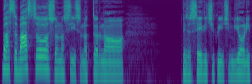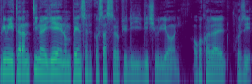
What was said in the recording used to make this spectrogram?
Basso basso sono sì, sono attorno penso 16-15 milioni. I primi di Tarantino e Iene non penso che costassero più di 10 milioni o qualcosa così.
